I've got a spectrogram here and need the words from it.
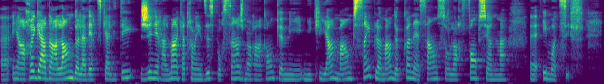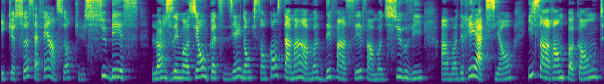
euh, et en regardant l'angle de la verticalité, généralement à 90%, je me rends compte que mes clients manquent simplement de connaissances sur leur fonctionnement émotif. Et que ça, ça fait en sorte qu'ils subissent leurs émotions au quotidien. Donc, ils sont constamment en mode défensif, en mode survie, en mode réaction. Ils s'en rendent pas compte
